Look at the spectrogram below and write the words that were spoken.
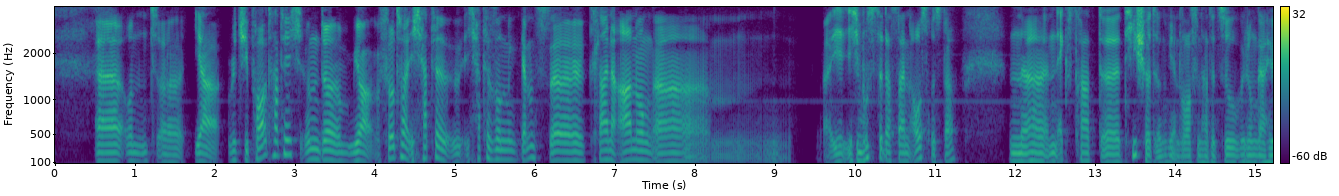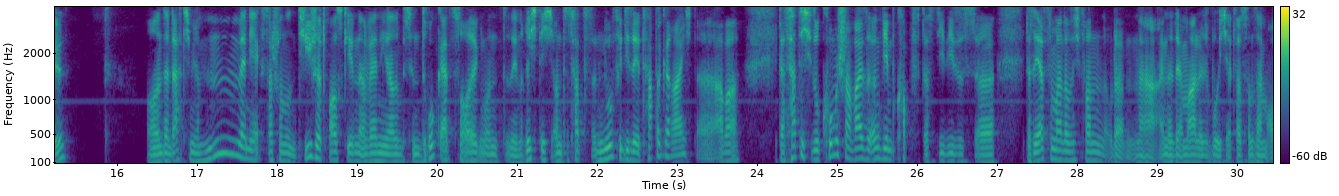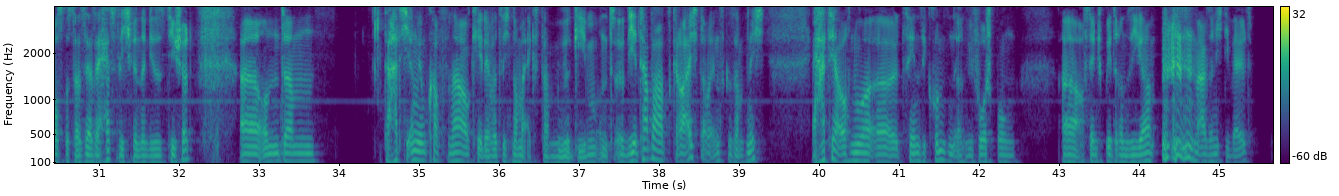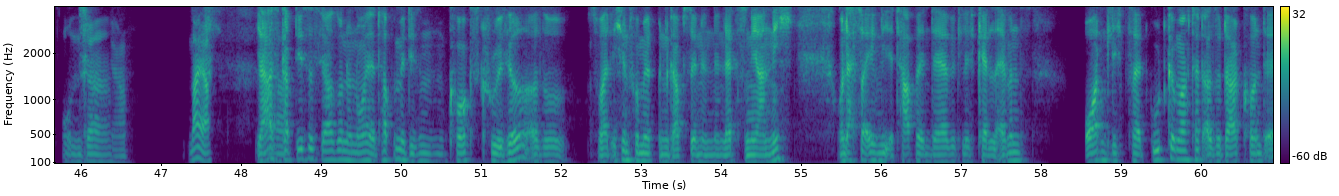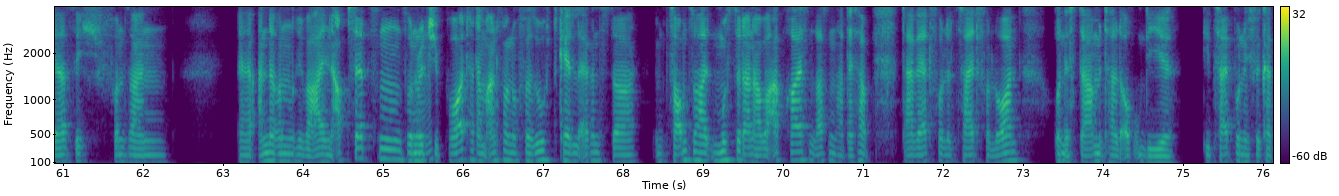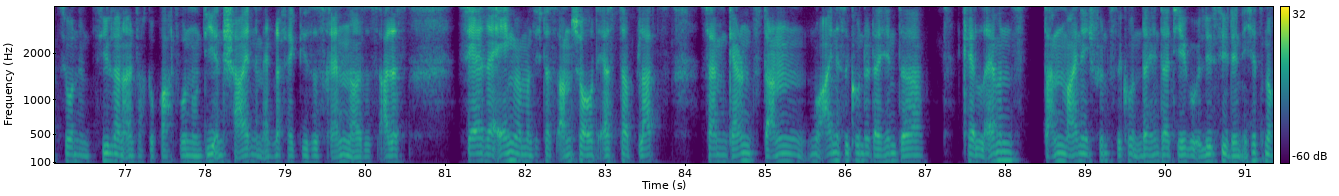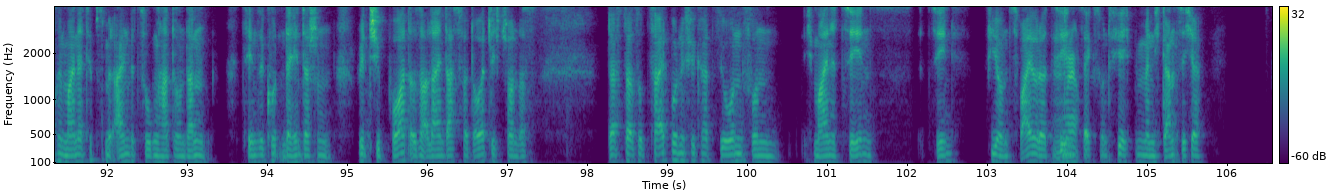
Äh, und äh, ja, Richie Port hatte ich und äh, ja, Vierter, ich hatte, ich hatte so eine ganz äh, kleine Ahnung, äh, ich, ich wusste, dass sein Ausrüster ein, ein extra äh, T-Shirt irgendwie entworfen hatte zu Willunga Hill. Und dann dachte ich mir, hm, wenn die extra schon so ein T-Shirt rausgeben, dann werden die da ein bisschen Druck erzeugen und den richtig. Und das hat nur für diese Etappe gereicht, äh, aber das hatte ich so komischerweise irgendwie im Kopf, dass die dieses, äh, das erste Mal, dass ich von, oder na, eine der Male, wo ich etwas von seinem Ausrüster sehr, sehr hässlich finde, dieses T-Shirt. Äh, und ähm, da hatte ich irgendwie im Kopf, na okay, der wird sich nochmal extra Mühe geben. Und äh, die Etappe hat's gereicht, aber insgesamt nicht. Er hat ja auch nur äh, zehn Sekunden irgendwie Vorsprung äh, auf den späteren Sieger, also nicht die Welt. Und äh, ja. naja. Ja, es gab dieses Jahr so eine neue Etappe mit diesem Corkscrew Hill. Also, soweit ich informiert bin, gab es den in den letzten Jahren nicht. Und das war eben die Etappe, in der wirklich Kettle Evans ordentlich Zeit gut gemacht hat. Also da konnte er sich von seinen äh, anderen Rivalen absetzen. So ein mhm. Richie Port hat am Anfang noch versucht, Kettle Evans da im Zaum zu halten, musste dann aber abreißen lassen, hat deshalb da wertvolle Zeit verloren und ist damit halt auch um die die Zeitbonifikation im Ziel dann einfach gebracht wurden und die entscheiden im Endeffekt dieses Rennen. Also es ist alles sehr, sehr eng, wenn man sich das anschaut. Erster Platz, Simon Gerrans, dann nur eine Sekunde dahinter Kettle Evans, dann meine ich fünf Sekunden dahinter Diego Elisi, den ich jetzt noch in meine Tipps mit einbezogen hatte und dann zehn Sekunden dahinter schon Richie Port. Also allein das verdeutlicht schon, dass, dass da so Zeitbonifikationen von, ich meine, zehn, zehn, 4 und 2 oder 10, ja. 6 und 4, ich bin mir nicht ganz sicher,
